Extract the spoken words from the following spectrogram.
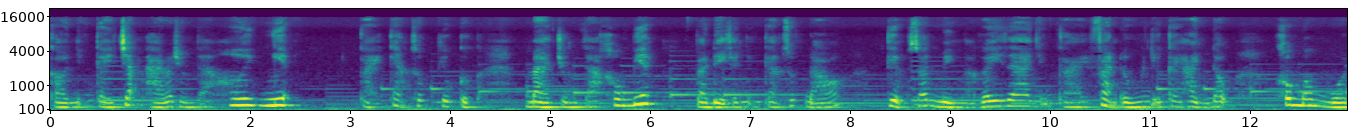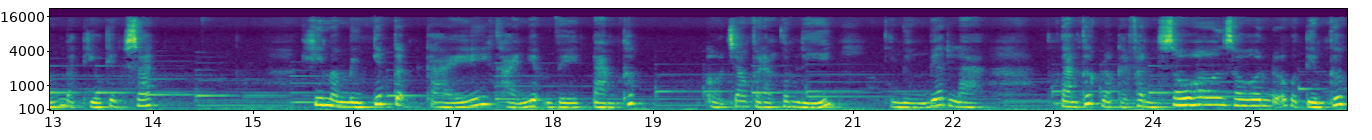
có những cái trạng thái mà chúng ta hơi nghiện cái cảm xúc tiêu cực mà chúng ta không biết. Và để cho những cảm xúc đó kiểm soát mình và gây ra những cái phản ứng, những cái hành động không mong muốn và thiếu kiểm soát. Khi mà mình tiếp cận cái khái niệm về tàng thức ở trong phần học tâm lý thì mình biết là tàng thức là cái phần sâu hơn sâu hơn nữa của tiềm thức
